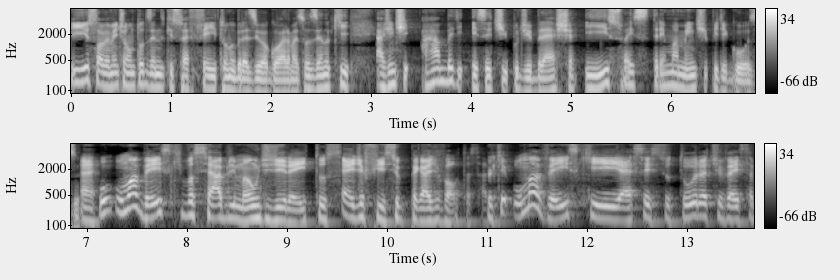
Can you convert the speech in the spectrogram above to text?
E isso, obviamente, eu não estou dizendo que isso é feito no Brasil agora, mas estou dizendo que a gente abre esse tipo de brecha e isso é extremamente perigoso. É, uma vez que você abre mão de direitos, é difícil pegar de volta, sabe? Porque uma vez que essa estrutura tiver estabelecida,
